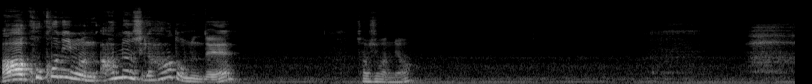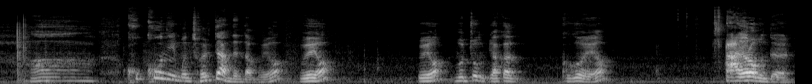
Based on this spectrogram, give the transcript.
아, 코코님은 안면식이 하나도 없는데? 잠시만요. 아, 코코님은 절대 안 된다고요? 왜요? 왜요? 뭐 좀 약간 그거예요? 아, 여러분들.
